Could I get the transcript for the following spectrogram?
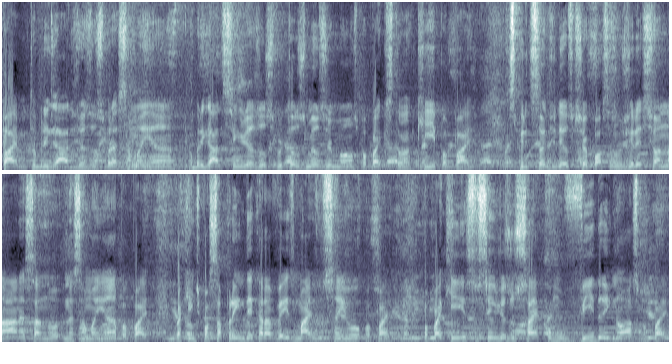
Pai, muito obrigado, Jesus, por essa manhã. Obrigado, Senhor Jesus, por todos os meus irmãos, papai, que estão aqui, papai. Espírito Santo de Deus, que o Senhor possa nos direcionar nessa, no... nessa manhã, papai, para que a gente possa aprender cada vez mais do Senhor, papai. Papai, que isso, Senhor Jesus, saia como vida em nós, papai.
